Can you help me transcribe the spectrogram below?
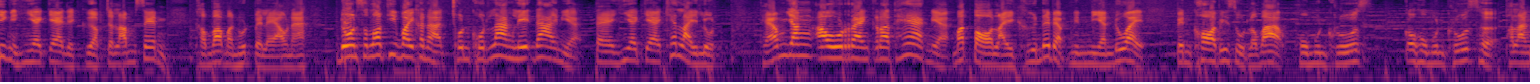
ริงๆเนี่ยเฮียแกเนี่ยเกือบจะล้ำเส้นคำว่ามนุษย์ไปแล้วนะ โดนสล็อตที่ไวขนาดชนคนล่างเละได้เนี่ย แต่เฮียแกแค่ไหลหลุด แถมยังเอาแรงกระแทกเนี่ย มาต่อไหลคืนได้แบบเนียนๆด้วย เป็นข้อพิสูจน์แล้วว่าโฮมูนครูส ก็โฮมูนครูสเหอะพลัง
